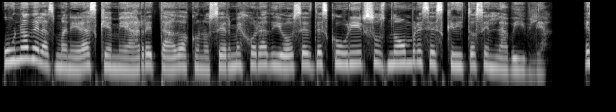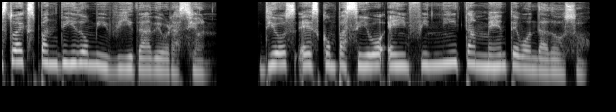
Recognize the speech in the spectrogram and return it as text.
Una de las maneras que me ha retado a conocer mejor a Dios es descubrir sus nombres escritos en la Biblia. Esto ha expandido mi vida de oración. Dios es compasivo e infinitamente bondadoso.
